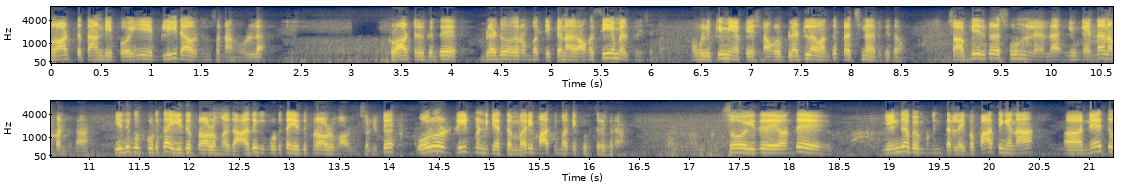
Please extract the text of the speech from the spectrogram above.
கிளாட்டு தாண்டி போய் ப்ளீட் ஆகுதுன்னு சொன்னாங்க உள்ள. கிளாட் இருக்குது பிளட் வந்து ரொம்ப திக்கனாக அவங்க சிஎம்எல் பேஷண்ட் அவங்க. கிமியா பேஷண்ட் அவங்க பிளட்ல வந்து பிரச்சனை இருக்குது அவங்க. ஸோ அப்படி இருக்கிற சூழ்நிலையில இவங்க என்னென்ன பண்ணுறாங்க இதுக்கு கொடுத்தா இது ப்ராப்ளம் ஆகுது அதுக்கு கொடுத்தா இது ப்ராப்ளம் ஆகுதுன்னு சொல்லிட்டு ஒரு ஒரு ட்ரீட்மெண்ட்க்கு ஏற்ற மாதிரி மாற்றி மாற்றி கொடுத்துருக்குறாங்க. ஸோ இது வந்து எங்கே போய் முடிஞ்சு தெரியல. இப்போ பார்த்தீங்கன்னா நேற்று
